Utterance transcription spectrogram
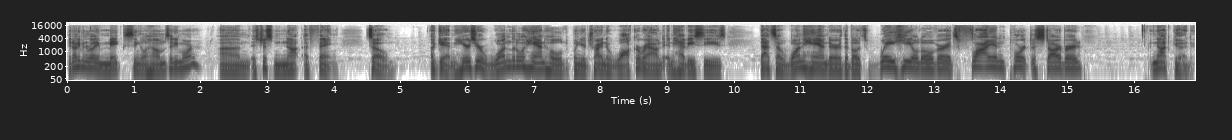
they don't even really make single helms anymore. Um, it's just not a thing. So again, here's your one little handhold when you're trying to walk around in heavy seas. That's a one-hander. The boat's way heeled over. It's flying port to starboard. Not good.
